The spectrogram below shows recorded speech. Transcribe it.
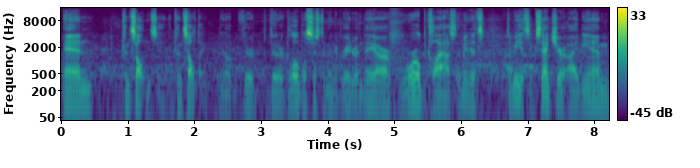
and consultancy, consulting. You know, they're they're a global system integrator, and they are world class. I mean, it's to me, it's Accenture, IBM.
